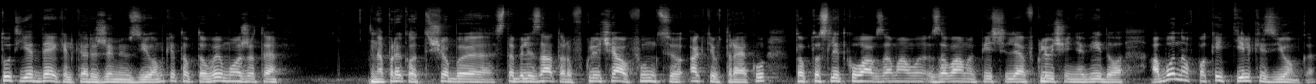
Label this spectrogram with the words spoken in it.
тут є декілька режимів зйомки, тобто ви можете. Наприклад, щоб стабілізатор включав функцію Active Track, тобто слідкував за вами, за вами після включення відео, або навпаки, тільки зйомка,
